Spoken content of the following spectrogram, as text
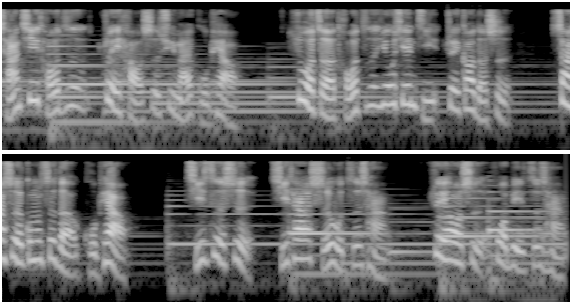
长期投资最好是去买股票。作者投资优先级最高的是上市公司的股票，其次是其他实物资产。最后是货币资产，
